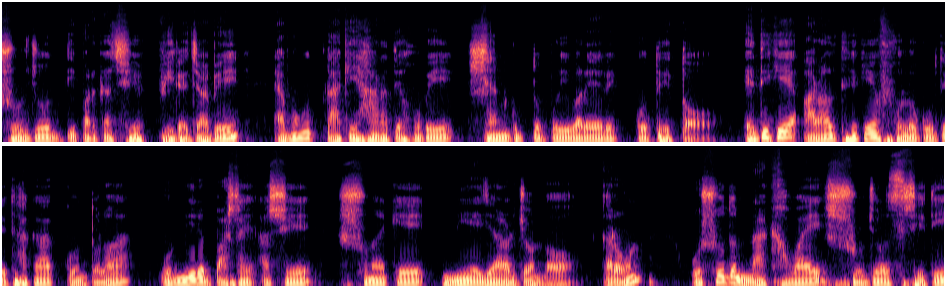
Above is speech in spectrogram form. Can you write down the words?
সূর্য দীপার কাছে ফিরে যাবে এবং তাকে হারাতে হবে সেনগুপ্ত পরিবারের কর্তৃত্ব। এদিকে আড়াল থেকে ফলো করতে থাকা কুন্তলা উর্মির বাসায় আসে সোনাকে নিয়ে যাওয়ার জন্য, কারণ ওষুধ না খাওয়ায় সূর্যর স্মৃতি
